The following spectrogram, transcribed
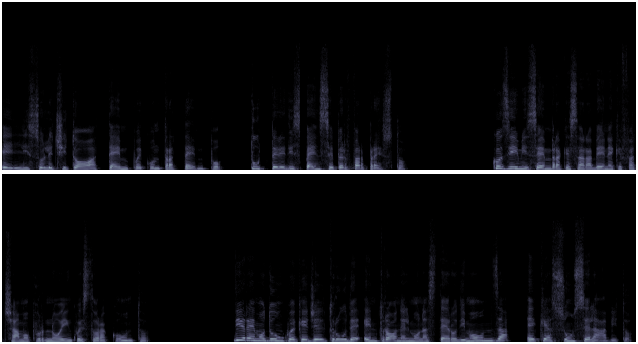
egli sollecitò a tempo e contrattempo tutte le dispense per far presto. Così mi sembra che sarà bene che facciamo pur noi in questo racconto. Diremo dunque che Geltrude entrò nel monastero di Monza e che assunse l'abito,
